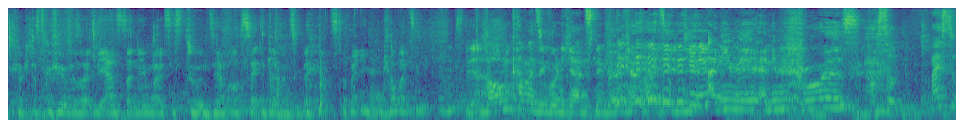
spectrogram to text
Ich habe das Gefühl, wir sollten die ernster nehmen, als sie es tun. Sie haben auch Second Level Spells, aber irgendwie kann man sie nicht ernst nehmen. Warum kann man sie wohl nicht ernst nehmen? Weil sie die Anime, Anime Crew ist? Hast du, weißt du,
